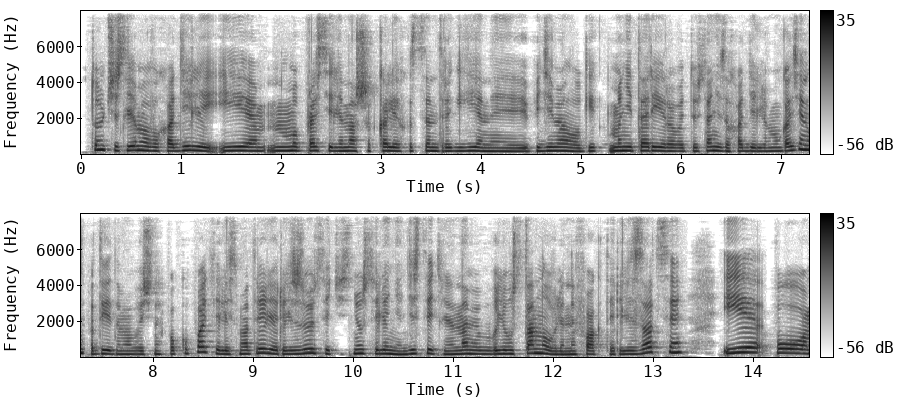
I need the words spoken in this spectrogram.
В том числе мы выходили и мы просили наших коллег из Центра гигиены и эпидемиологии мониторировать. То есть они заходили в магазин под видом обычных покупателей, смотрели, реализуются эти снюсы или нет. Действительно, нами были установлены факты реализации. И по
